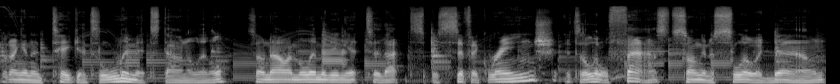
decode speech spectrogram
but I'm gonna take its limits down a little. So now I'm limiting it to that specific range. It's a little fast, so I'm gonna slow it down.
